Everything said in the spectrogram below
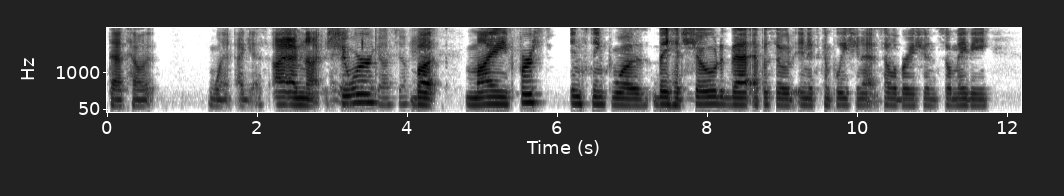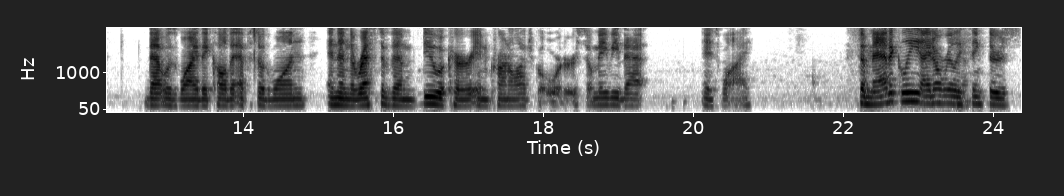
that's how it went, I guess. I, I'm not I sure, gotcha. but my first instinct was they had showed that episode in its completion at Celebration, so maybe that was why they called it episode one, and then the rest of them do occur in chronological order, so maybe that is why. Thematically, I don't really Yeah. think there's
